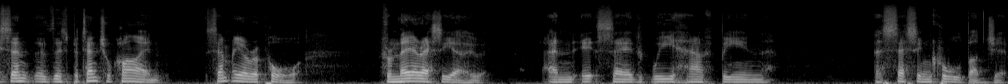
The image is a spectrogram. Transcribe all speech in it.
sent this potential client sent me a report from their SEO, and it said we have been assessing crawl budget,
